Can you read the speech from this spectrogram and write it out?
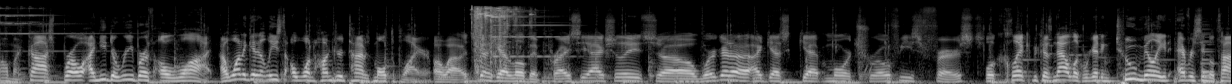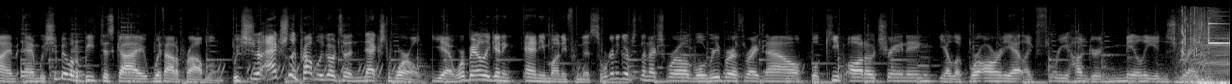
Oh my gosh, bro, I need to rebirth a lot. I want to get at least a 100 times multiplier. Oh wow, it's gonna get a little bit pricey actually. So we're gonna, I guess, get more trophies first. We'll click because now look, we're getting 2 million every single time and we should be able to beat this guy without a problem. We should actually probably go to the next world. Yeah, we're barely getting any money from this. So we're gonna go to the next world. We'll rebirth right now. We'll keep auto training. Yeah, look, we're already at like 300 million strength.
